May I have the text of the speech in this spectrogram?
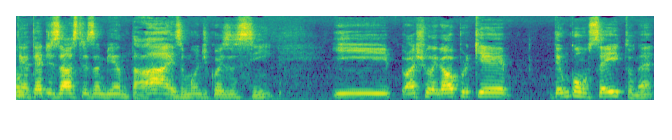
tem até desastres ambientais, um monte de coisa assim. E eu acho legal porque tem um conceito, né?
